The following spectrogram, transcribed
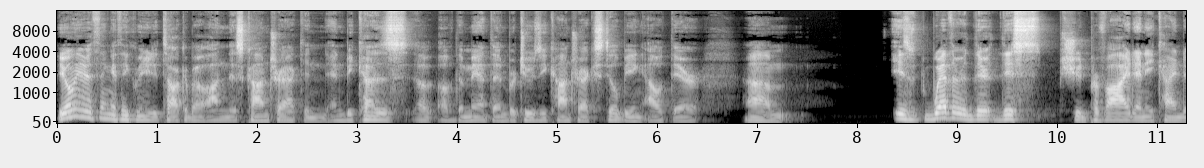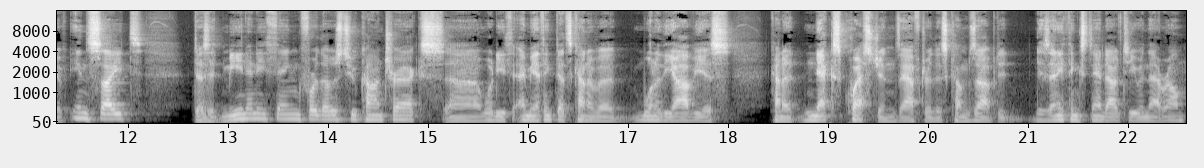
The only other thing I think we need to talk about on this contract, and and because of, of the Mantha and Bertuzzi contract still being out there, um, is whether there, this should provide any kind of insight. Does it mean anything for those two contracts? Uh, what do you? Th- I mean, I think that's kind of a one of the obvious kind of next questions after this comes up. Did, does anything stand out to you in that realm?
